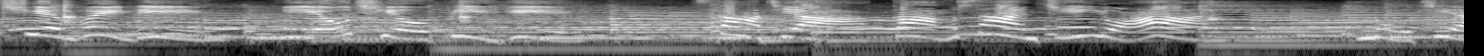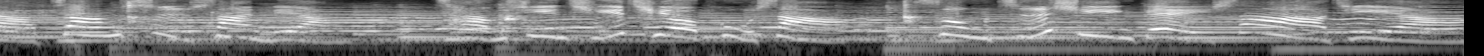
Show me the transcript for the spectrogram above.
选为令，有求必应。洒家冈山积怨，奴家张氏善良，诚心祈求菩萨送知信给洒家。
